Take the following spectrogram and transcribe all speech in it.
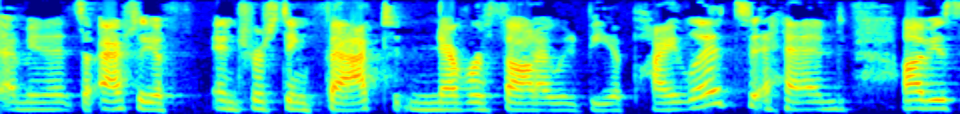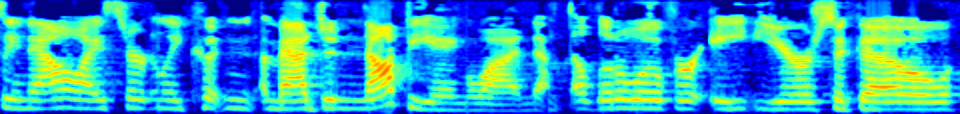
I mean, it's actually an interesting fact. Never thought I would be a pilot. And obviously now I certainly couldn't imagine not being one. A little over eight years ago,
